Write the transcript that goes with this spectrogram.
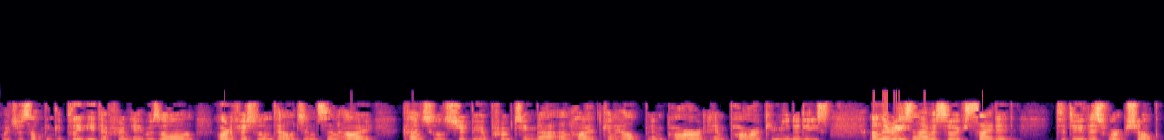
which was something completely different. It was on artificial intelligence and how councils should be approaching that and how it can help empower empower communities. And the reason I was so excited to do this workshop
